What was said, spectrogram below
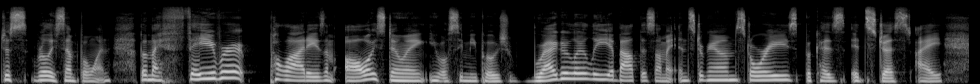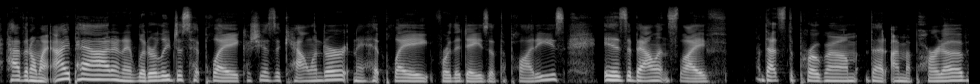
just really simple one. But my favorite Pilates I'm always doing. You will see me post regularly about this on my Instagram stories because it's just, I have it on my iPad and I literally just hit play because she has a calendar and I hit play for the days of the Pilates. Is a balanced life. That's the program that I'm a part of.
